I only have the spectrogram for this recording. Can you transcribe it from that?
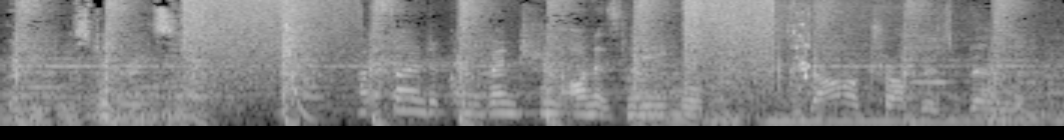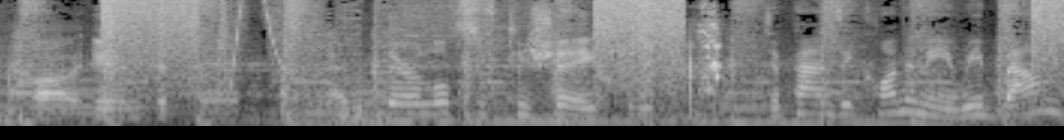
other people's stories. have signed a convention on its legal. Donald Trump has been uh, in. And there are lots of cliches. Japan's economy rebounded.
